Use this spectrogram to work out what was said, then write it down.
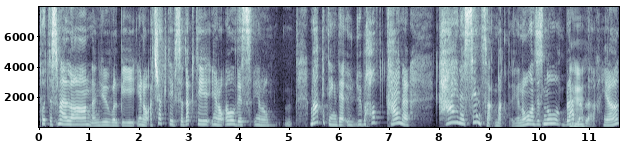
put the smell on and you will be, you know, attractive, seductive, you know, all this, you know, Marketing, der überhaupt keine, keine Sinn machte, you know, und es ist nur bla bla mhm. bla, mhm. ja.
